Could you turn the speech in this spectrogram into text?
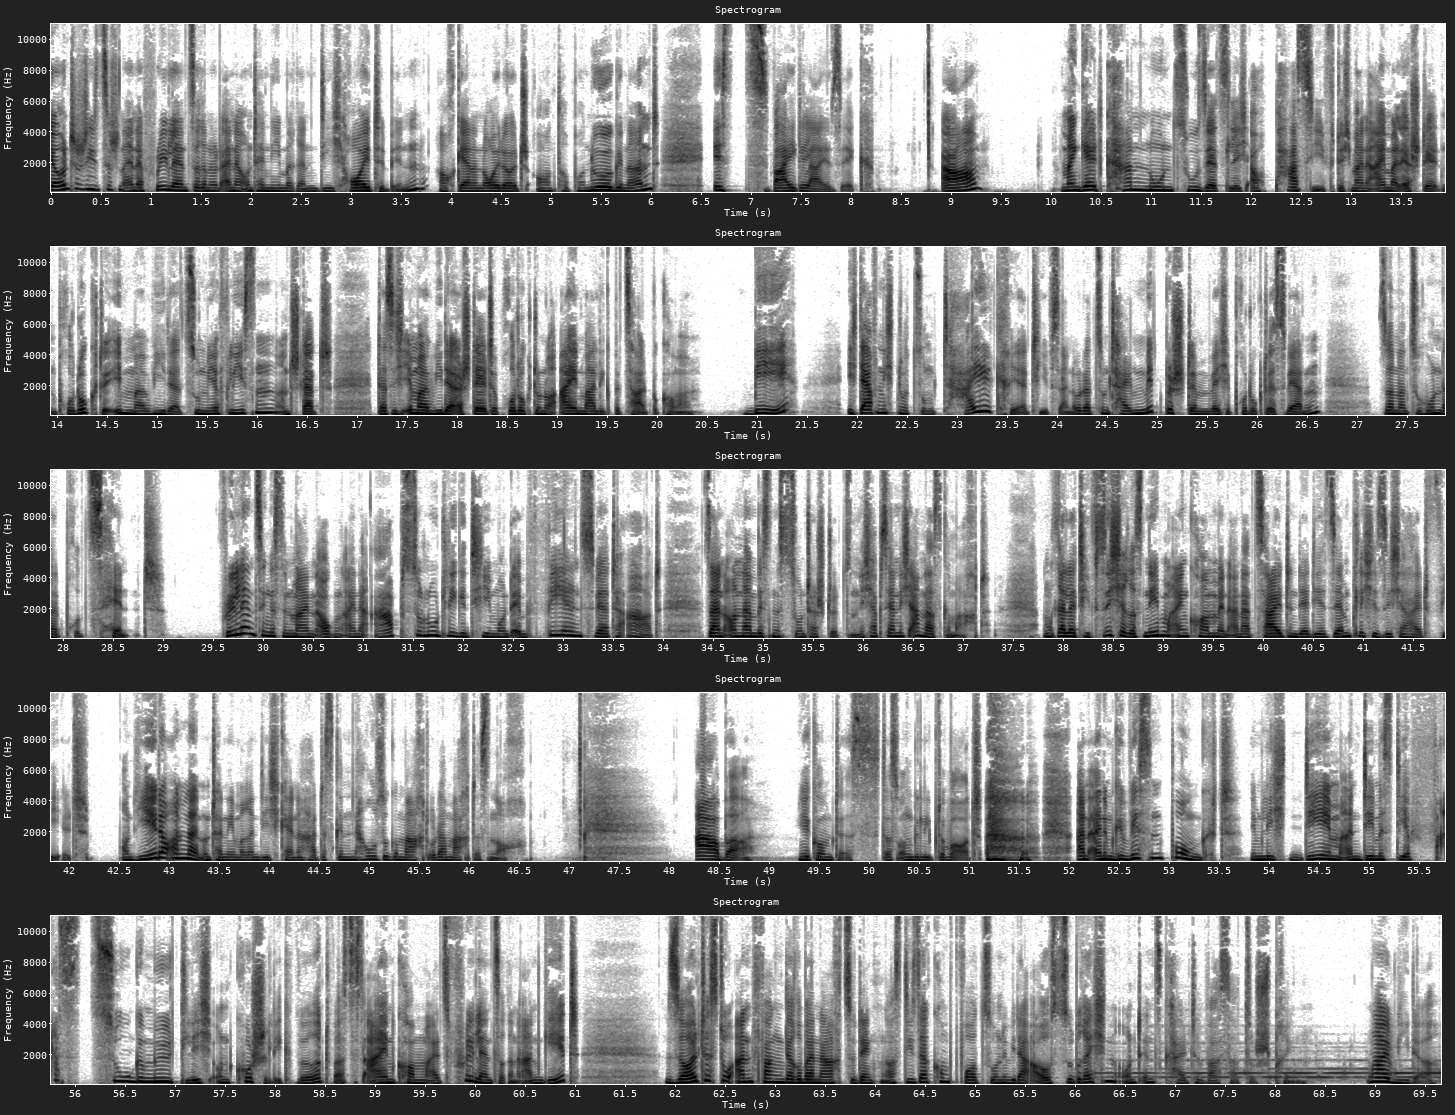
Der Unterschied zwischen einer Freelancerin und einer Unternehmerin, die ich heute bin, auch gerne neudeutsch Entrepreneur genannt, ist zweigleisig. A. Mein Geld kann nun zusätzlich auch passiv durch meine einmal erstellten Produkte immer wieder zu mir fließen, anstatt dass ich immer wieder erstellte Produkte nur einmalig bezahlt bekomme. B. Ich darf nicht nur zum Teil kreativ sein oder zum Teil mitbestimmen, welche Produkte es werden, sondern zu 100 Prozent. Freelancing ist in meinen Augen eine absolut legitime und empfehlenswerte Art, sein Online-Business zu unterstützen. Ich habe es ja nicht anders gemacht. Ein relativ sicheres Nebeneinkommen in einer Zeit, in der dir sämtliche Sicherheit fehlt. Und jede Online-Unternehmerin, die ich kenne, hat es genauso gemacht oder macht es noch. Aber hier kommt es, das ungeliebte Wort. An einem gewissen Punkt, nämlich dem, an dem es dir fast zu gemütlich und kuschelig wird, was das Einkommen als Freelancerin angeht, solltest du anfangen darüber nachzudenken, aus dieser Komfortzone wieder auszubrechen und ins kalte Wasser zu springen. Mal wieder.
